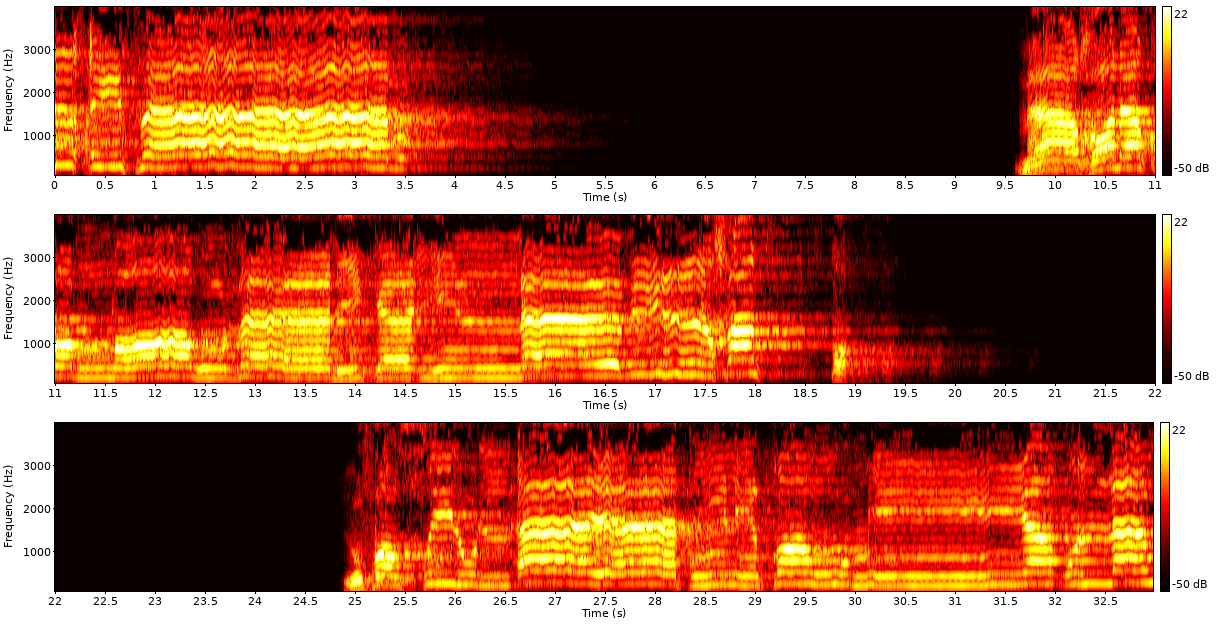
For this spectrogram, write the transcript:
والحساب ما خلق الله ذلك إلا بالحق. يفصل الآيات لقوم يعلمون.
